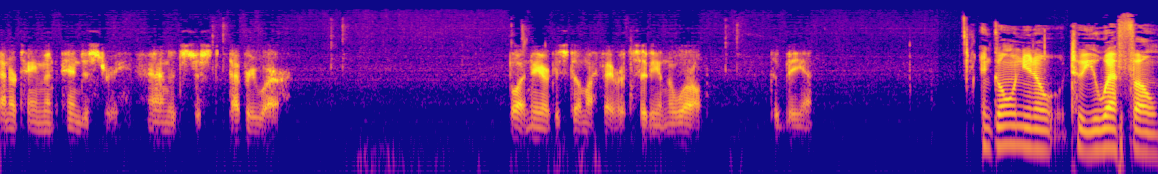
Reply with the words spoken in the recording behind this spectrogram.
entertainment industry, and it's just everywhere. But New York is still my favorite city in the world to be in. And going, you know, to UFO,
